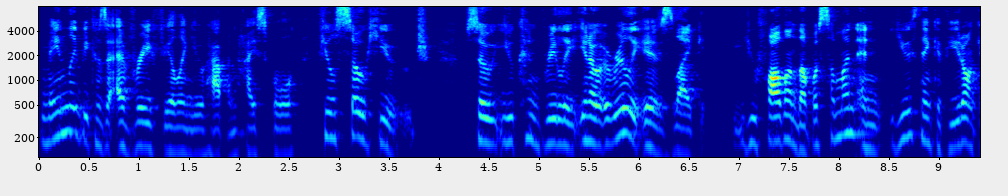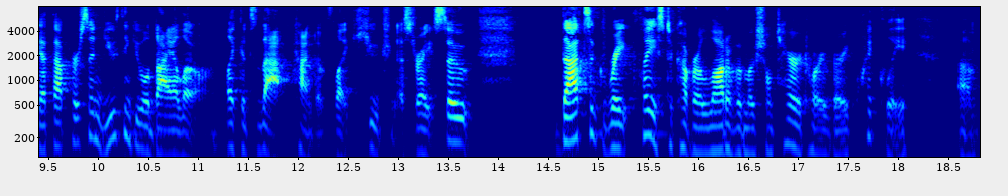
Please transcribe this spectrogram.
mainly because every feeling you have in high school feels so huge. So you can really you know it really is like you fall in love with someone and you think if you don't get that person you think you will die alone like it's that kind of like hugeness right so that's a great place to cover a lot of emotional territory very quickly. Um,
